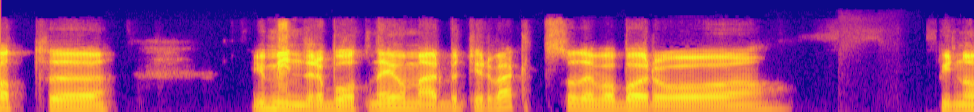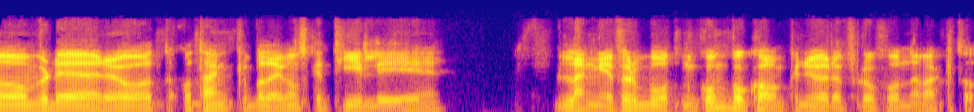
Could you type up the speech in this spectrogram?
at uh, jo mindre båten er, jo mer betyr vekt. Så det var bare å begynne å vurdere og, og tenke på det ganske tidlig, lenge før båten kom, på hva han kunne gjøre for å få ned vekta.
